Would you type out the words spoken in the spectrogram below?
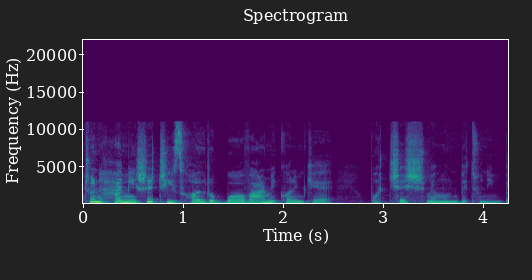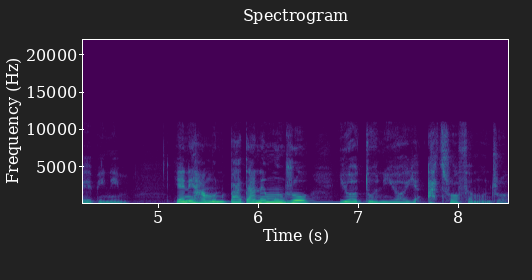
چون همیشه چیزهایی رو باور می‌کنیم که با چشممون بتونیم ببینیم. یعنی همون بدنمون رو یا دنیای اطرافمون رو.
